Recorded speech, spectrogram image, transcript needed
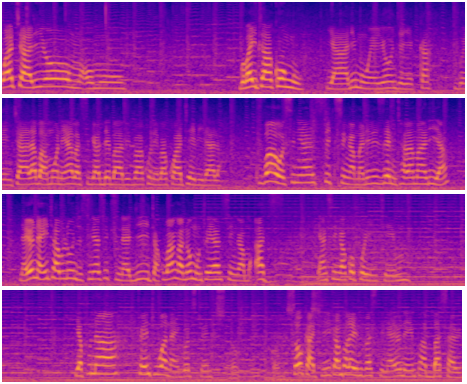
Wakyaliyo omu gwe bayita akongu yali muweeyonje yekka gwe nkyalabamu naye abasigadde babivaako ne bakwata ebirala. Kuva awo senior 6 nga maliriza emitala maria nayo nayita bulungi senior 6 nagiyita kubanga n'omuntu eyansinga mu arts yansingako point emu. Yafuna 21 i got 20 so kati kampala university nayo nempa basary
